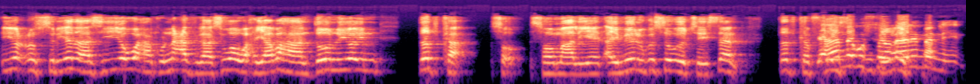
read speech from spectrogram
iyo cunsuriyadaasi iyo waxaan ku nacafigaasi waa waxyaabaha aan doonayo in dadka soomaaliyeed ay meel uga soo wada jeestaan dadka Facebook soomaali ma nihin.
